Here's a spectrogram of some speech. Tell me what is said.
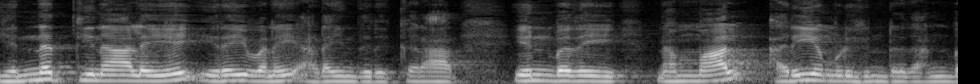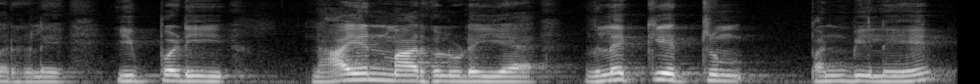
எண்ணத்தினாலேயே இறைவனை அடைந்திருக்கிறார் என்பதை நம்மால் அறிய முடிகின்றது அன்பர்களே. இப்படி நாயன்மார்களுடைய விளக்கேற்றும் பண்பிலே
